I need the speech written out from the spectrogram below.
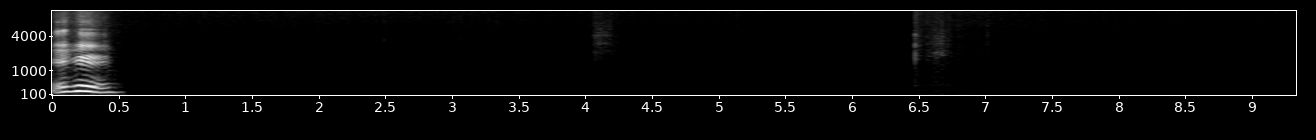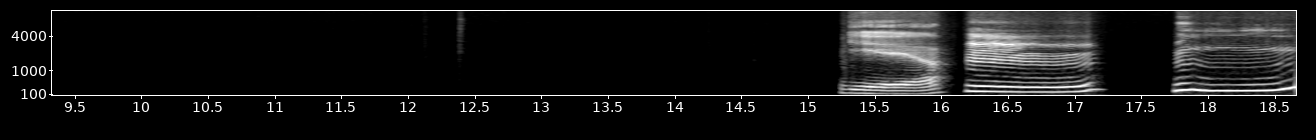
Mm-hmm. Yeah. Hmm. Hmm.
